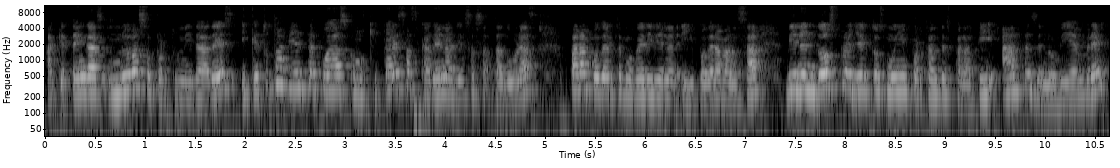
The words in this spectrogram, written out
a que tengas nuevas oportunidades y que tú también te puedas como quitar esas cadenas y esas ataduras para poderte mover y, y poder avanzar. Vienen dos proyectos muy importantes para ti antes de noviembre.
